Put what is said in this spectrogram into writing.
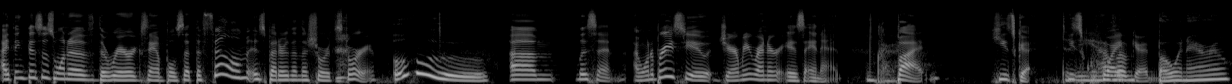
I think this is one of the rare examples that the film is better than the short story. Ooh. Um, listen, I want to brace you. Jeremy Renner is in it, Okay. but he's good. Does he's he quite have a good. bow and arrow?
